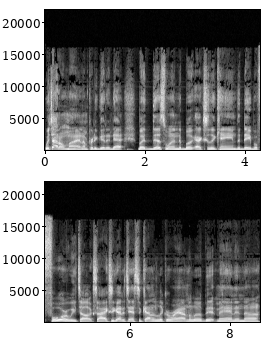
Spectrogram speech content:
which I don't mind. I'm pretty good at that. But this one, the book actually came the day before we talked. So I actually got a chance to kind of look around a little bit, man. And, uh,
